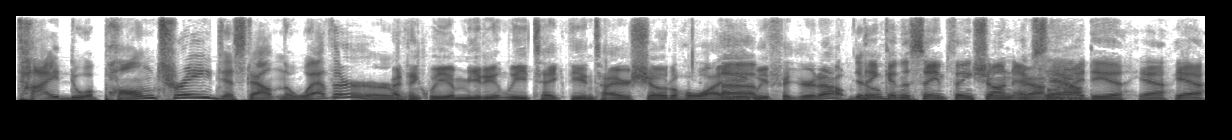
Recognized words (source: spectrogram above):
tied to a palm tree just out in the weather? Or I think we immediately take the entire show to Hawaii and Um, we figure it out. Thinking the same thing, Sean. Excellent Yeah. idea. Yeah, yeah.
